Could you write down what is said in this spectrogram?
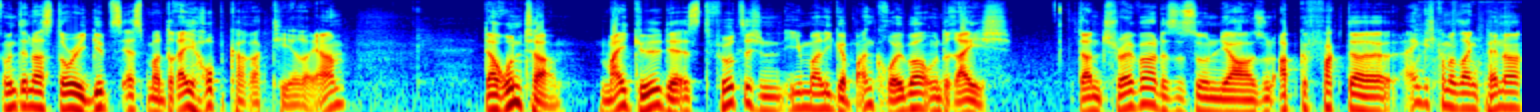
Und in der Story gibt es erstmal drei Hauptcharaktere, ja. Darunter Michael, der ist 40 und ehemaliger Bankräuber und reich. Dann Trevor, das ist so ein, ja, so ein abgefuckter, eigentlich kann man sagen Penner,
